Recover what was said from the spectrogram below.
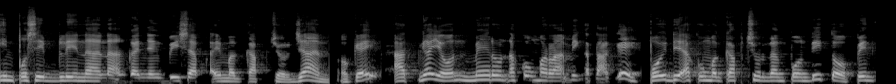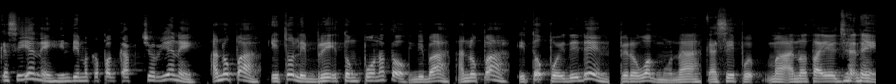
imposible na na ang kanyang bishop ay mag-capture dyan. Okay? At ngayon, meron akong maraming atake. Pwede akong mag-capture ng pawn dito. Pin kasi yan eh. Hindi makapag-capture yan eh. Ano pa? Ito, libre itong pawn na to. Hindi ba? Ano pa? Ito, pwede din. Pero wag muna. Kasi po, maano tayo dyan eh.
